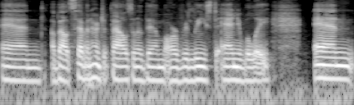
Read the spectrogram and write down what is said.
and about 700,000 of them are released annually. And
